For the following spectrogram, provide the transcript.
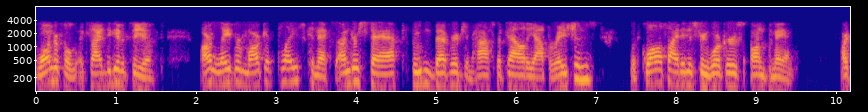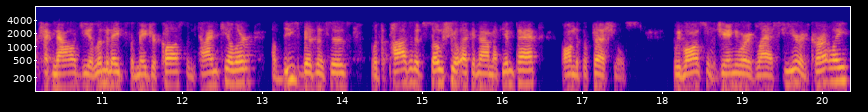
Wonderful. Excited to give it to you. Our labor marketplace connects understaffed food and beverage and hospitality operations with qualified industry workers on demand. Our technology eliminates the major cost and time killer of these businesses with a positive socioeconomic impact on the professionals. We launched in January of last year and currently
